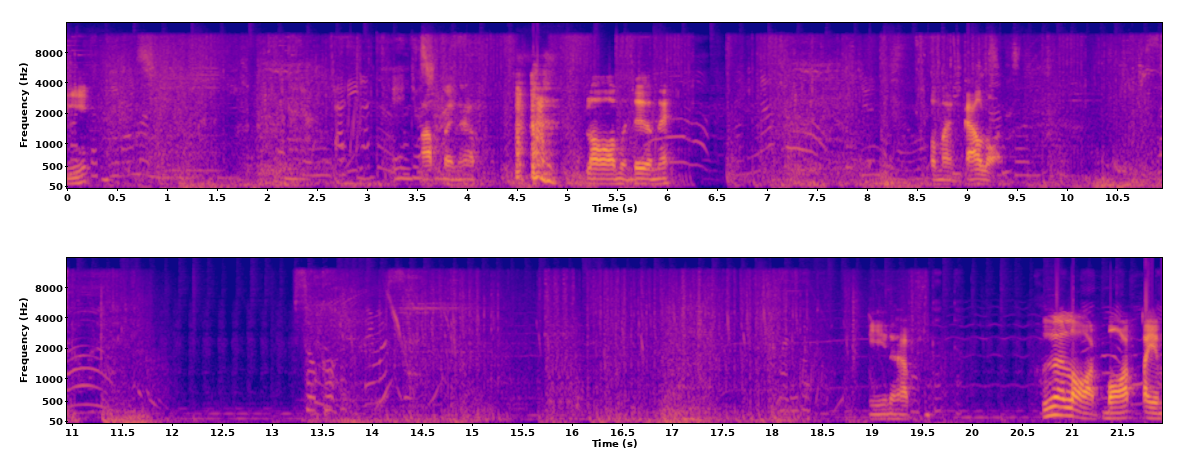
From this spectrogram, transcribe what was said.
นี้ปั๊บไปนะครับ รอเหมือนเดิมนะประมาณเก้าหลอด นี้นะครับเมื่อหลอดบอสเต็ม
